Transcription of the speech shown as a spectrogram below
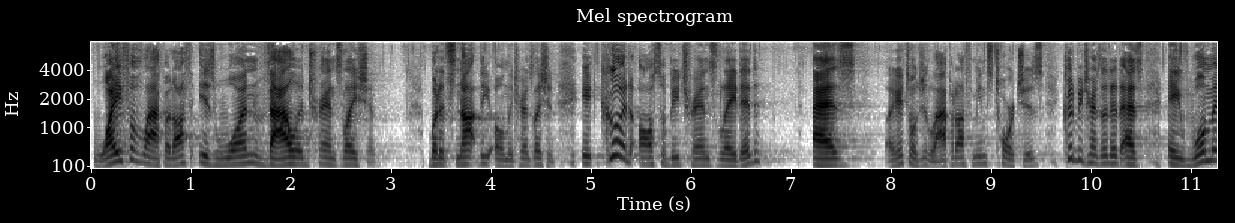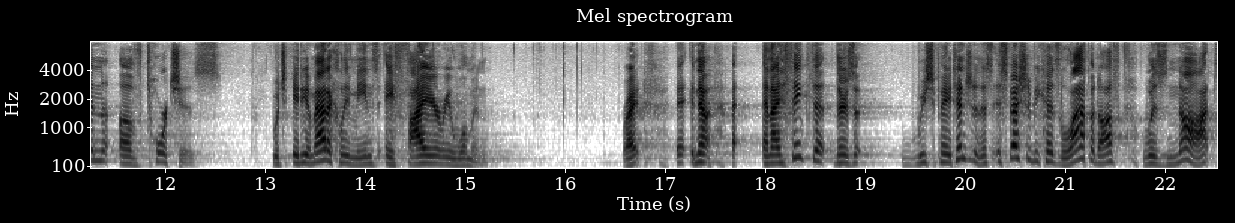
Wife of Lapidoth is one valid translation, but it's not the only translation. It could also be translated as, like I told you, Lapidoth means torches, could be translated as a woman of torches, which idiomatically means a fiery woman. Right? Now, and I think that there's a, we should pay attention to this, especially because Lapidoth was not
